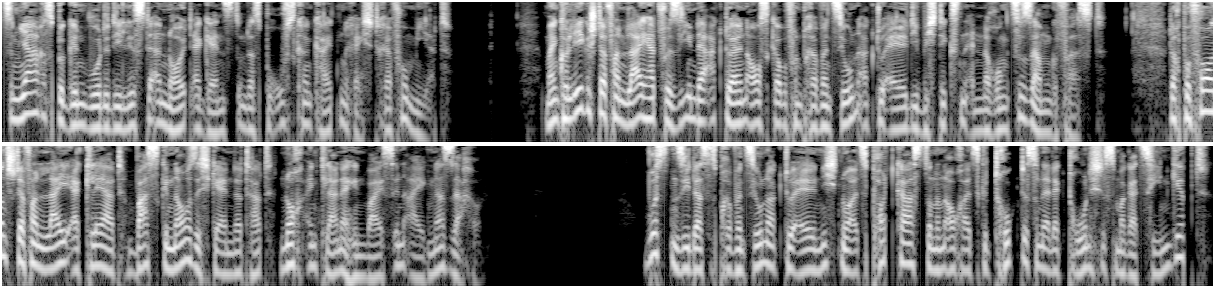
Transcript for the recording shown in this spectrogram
Zum Jahresbeginn wurde die Liste erneut ergänzt und das Berufskrankheitenrecht reformiert. Mein Kollege Stefan Ley hat für Sie in der aktuellen Ausgabe von Prävention aktuell die wichtigsten Änderungen zusammengefasst. Doch bevor uns Stefan Ley erklärt, was genau sich geändert hat, noch ein kleiner Hinweis in eigener Sache. Wussten Sie, dass es Prävention aktuell nicht nur als Podcast, sondern auch als gedrucktes und elektronisches Magazin gibt?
